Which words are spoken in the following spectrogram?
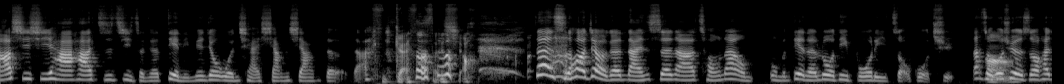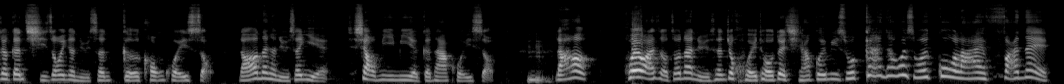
然后嘻嘻哈哈之际，整个店里面就闻起来香香的的。干三小，这时候就有个男生啊，从那我我们店的落地玻璃走过去。那走过去的时候，他就跟其中一个女生隔空挥手，然后那个女生也笑眯眯的跟他挥手。嗯，然后挥完手之后，那女生就回头对其他闺蜜说：“干，他为什么会过来？烦哎、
